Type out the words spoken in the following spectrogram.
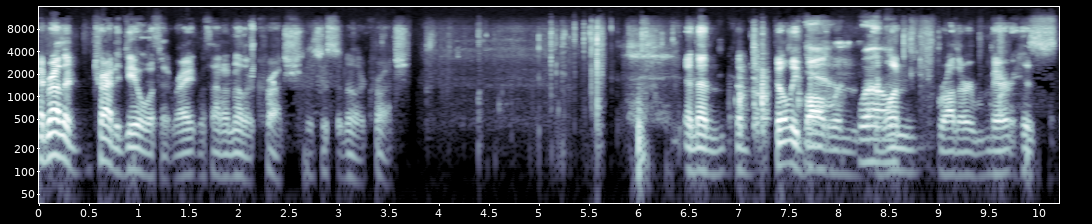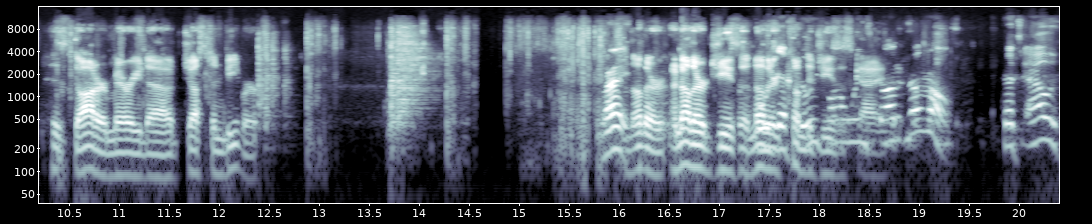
I'd rather try to deal with it, right, without another crutch. It's just another crutch. And then the Billy Baldwin, yeah, well, one brother, mar- his his daughter married uh, Justin Bieber. Right. Another another Jesus, another come Billy to Jesus Baldwin's guy. Daughter? No, no, that's Alec.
